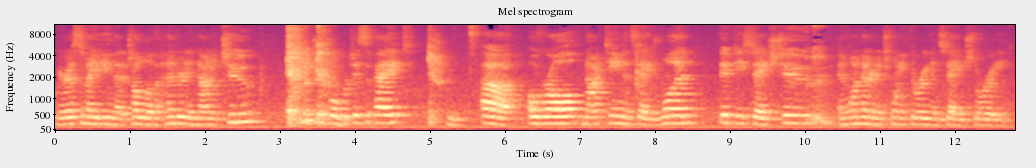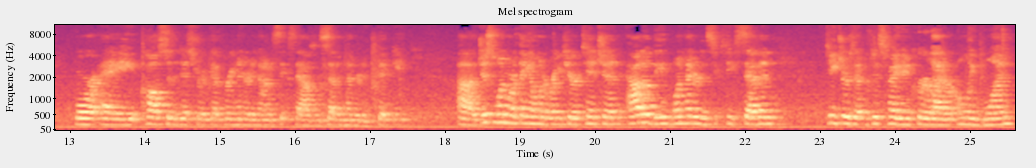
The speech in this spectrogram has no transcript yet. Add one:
We're estimating that a total of 192 teachers will participate. Uh, Overall, 19 in stage one, 50 stage two, and 123 in stage three, for a cost to the district of 396,750. Uh, Just one more thing I want to bring to your attention. Out of the 167 teachers that participated in Career Ladder, only one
